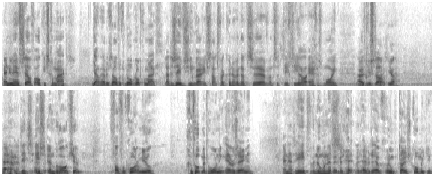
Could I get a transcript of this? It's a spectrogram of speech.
En u heeft zelf ook iets gemaakt? Ja, we hebben zelf een knoopbrood gemaakt. Laat eens even zien, waar is dat? Waar kunnen we dat, eh, want het ligt hier al ergens mooi uitgestald. Ja. Dit is een broodje. Van volkorenmeel, gevuld met honing en rozijnen. En het heet, we noemen het? We, we, we hebben het eigenlijk genoemd thuiskomertje.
